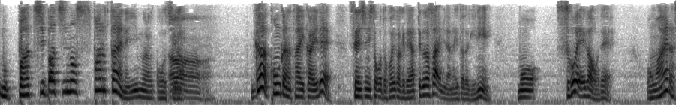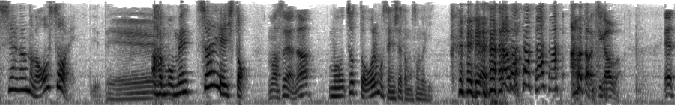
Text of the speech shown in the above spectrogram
もうバチバチのスパルタやねん、井村コーチが。あが、今回の大会で、選手に一言声かけてやってくださいみたいなの言った時に、もう、すごい笑顔で、お前ら仕上がるのが遅いって言っーて、ええあ、もうめっちゃええ人。まあそうやな。もうちょっと、俺も選手やったもん、その時。いや。あなたは違うわ。え、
